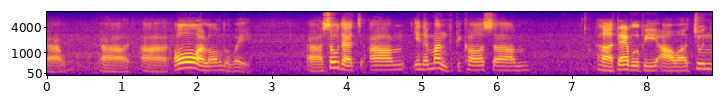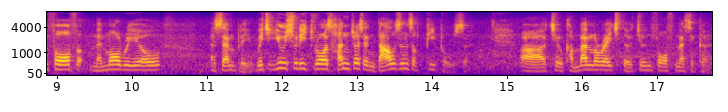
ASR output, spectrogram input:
uh, all along the way. so that um, in a month, because um, there will be our June 4th Memorial Assembly, which usually draws hundreds and thousands of people uh, to commemorate the June 4th massacre.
